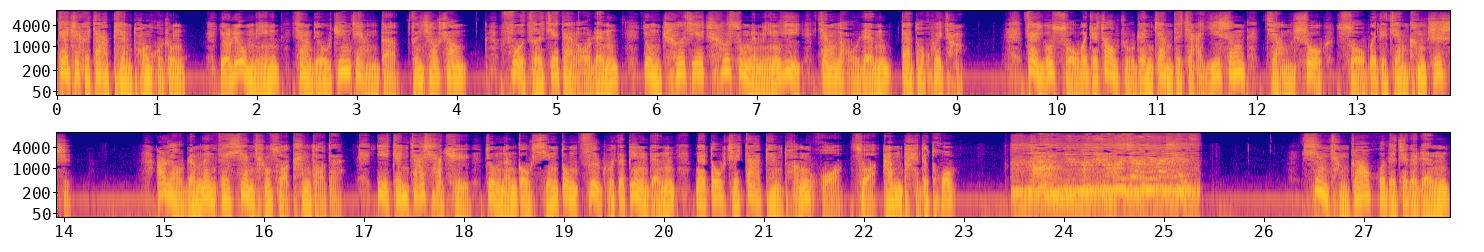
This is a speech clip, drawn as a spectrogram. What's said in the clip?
在这个诈骗团伙中，有六名像刘军这样的分销商，负责接待老人，用车接车送的名义将老人带到会场，再由所谓的赵主任这样的假医生讲述所谓的健康知识。而老人们在现场所看到的，一针扎下去就能够行动自如的病人，那都是诈骗团伙所安排的托。现场抓获的这个人，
